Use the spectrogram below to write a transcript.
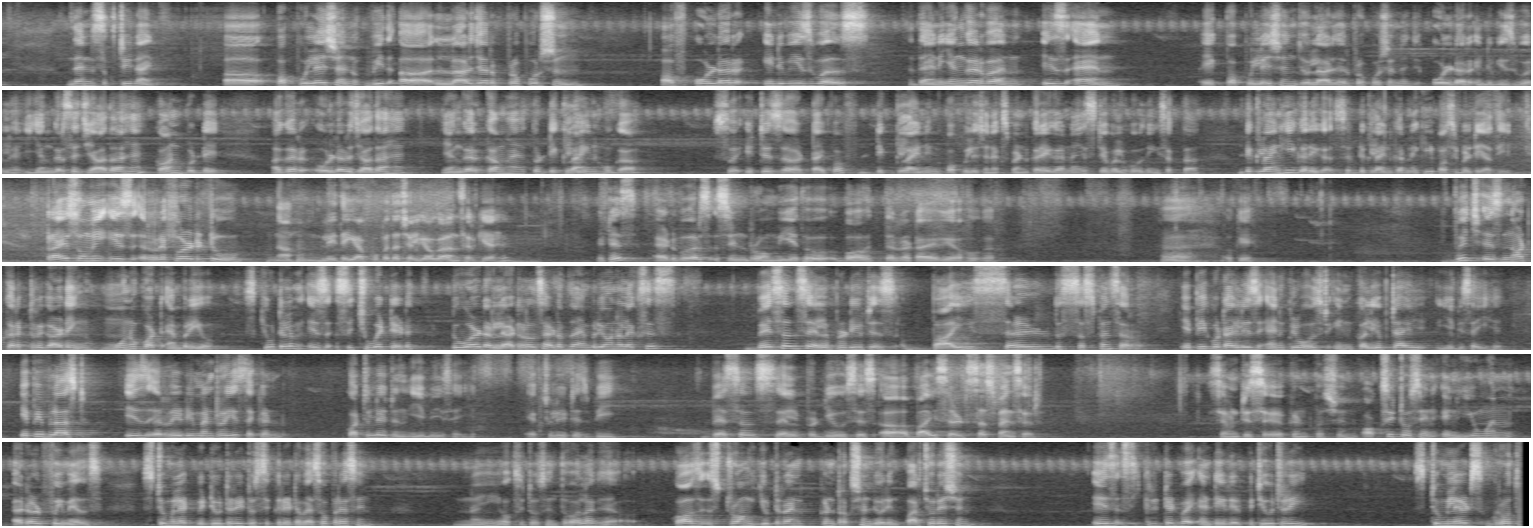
Then sixty nine population with a larger proportion of older individuals than younger one is an एक पॉपुलेशन जो लार्जर प्रोपोर्शन है ओल्डर इंडिविजुअल है। यंगर से ज़्यादा हैं, कौन? बुढ़े। अगर ओल्डर ज़्यादा हैं यंगर कम है तो डिक्लाइन होगा। So it is a type of declining population expand करेगा नहीं स्टेबल हो नहीं सकता। डिक्लाइन ही करेगा, सिर्फ़ डिक्लाइन करने की पॉसिबिलिटी आती है। ट्राइसोमी इज़ रेफर्ड टू नाम लेते ही आपको पता चल गया होगा आंसर क्या है। इट इज़ एडवर्स सिंड्रोम ये तो बहुत रटाया गया होगा। Okay which is not correct regarding monocot embryo. Scutellum is situated toward the lateral side of the embryonal axis. Basal cell produces bicelled suspensor. Epicotyle is enclosed in coleoptile. ये भी सही है. Epiblast is rudimentary second cotyledon. ये भी सही है. Actually it is B. Basal cell produces a bicelled seventy second question oxytocin in human adult females stimulate pituitary to secrete vasopressin नहीं oxytocin तो अलग है। Cause strong uterine contraction during parturition is secreted by anterior pituitary stimulates growth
